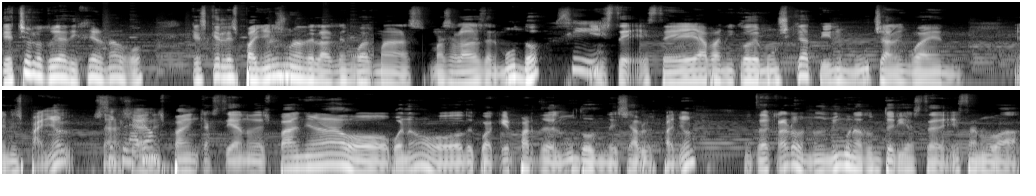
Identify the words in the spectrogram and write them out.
De hecho, el otro día dijeron algo, que es que el español es una de las lenguas más, más habladas del mundo. Y Sí, este, este abanico de música tiene mucha lengua en, en español. O sea, Sí, sea en, España, en castellano de España o bueno, o de cualquier parte del mundo donde se hable español. Entonces, claro, no es ninguna tontería esta, esta nueva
